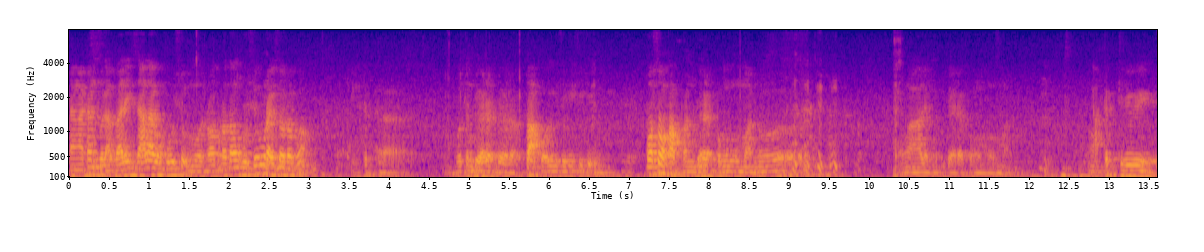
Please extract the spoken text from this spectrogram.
Kadang-kadang bolak-balik salah khusuk, mau rata-rata khusuk ora iso apa? Boten tak kok isi-isi Poso kapan daerah pengumuman? Ngalim daerah pengumuman. Ngadeg dhewe.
